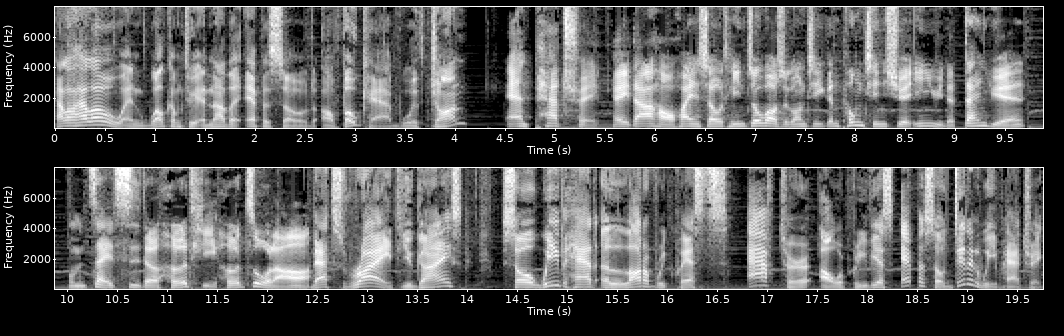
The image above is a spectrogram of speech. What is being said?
Hello, hello, and welcome to another episode of Vocab with John. and Patrick。嘿、大家好，欢迎收听周报时光机跟通勤学英语的单元。我们再一次的合体合作了啊！ That's right, you guys. So we've had a lot of requests after our previous episode, didn't we, Patrick?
